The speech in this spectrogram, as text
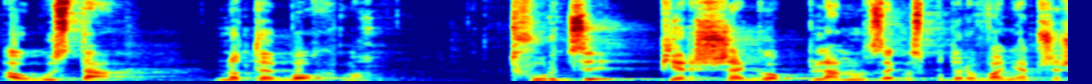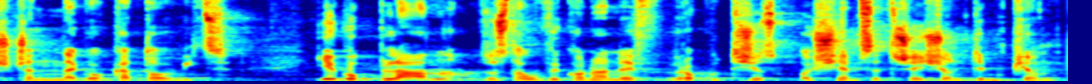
Augusta Nottebochma, twórcy pierwszego planu zagospodarowania przestrzennego Katowic. Jego plan został wykonany w roku 1865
